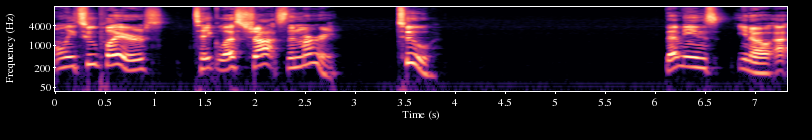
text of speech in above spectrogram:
only two players take less shots than Murray. Two. That means, you know, I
